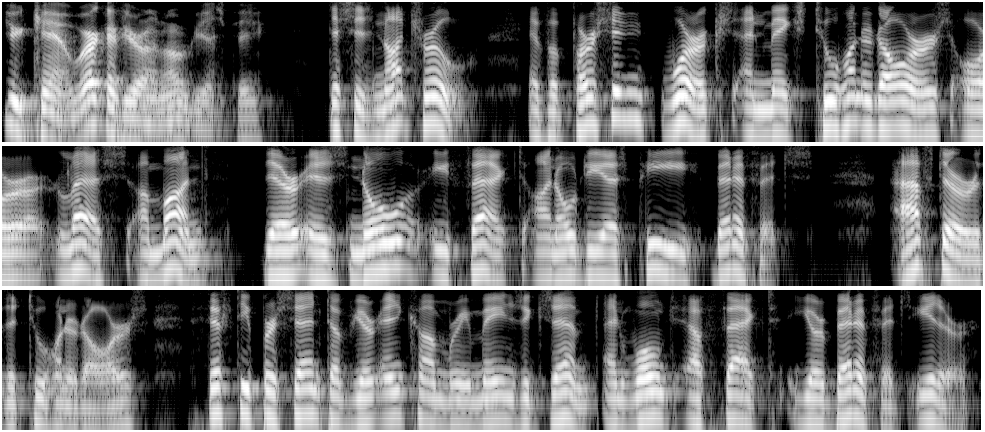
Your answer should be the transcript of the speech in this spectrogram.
You can't work if you're on ODSP. This is not true. If a person works and makes $200 or less a month, there is no effect on ODSP benefits. After the $200, 50% of your income remains exempt and won't affect your benefits either.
